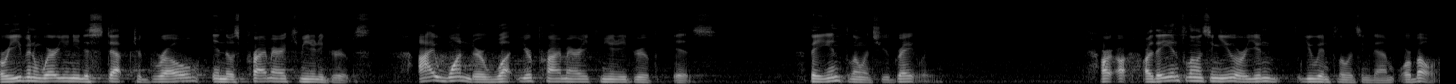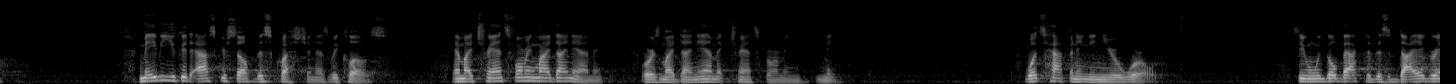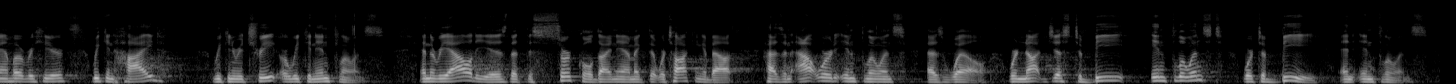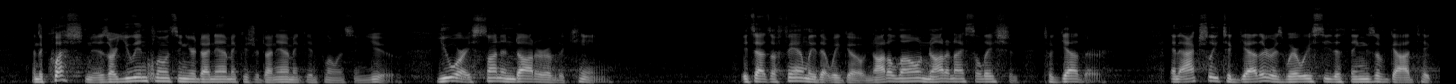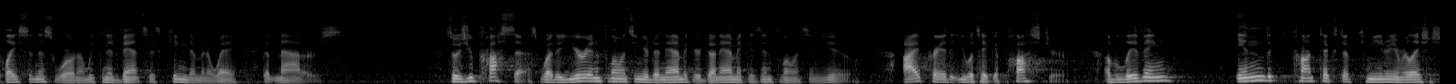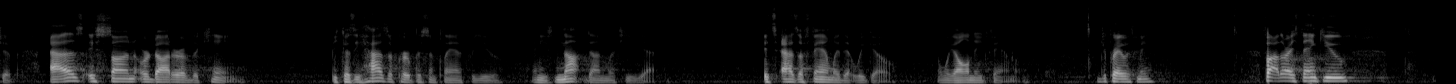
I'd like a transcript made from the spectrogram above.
or even where you need to step to grow in those primary community groups. I wonder what your primary community group is. They influence you greatly. Are, are, are they influencing you or are you, you influencing them or both? Maybe you could ask yourself this question as we close Am I transforming my dynamic or is my dynamic transforming me? What's happening in your world? See, when we go back to this diagram over here, we can hide, we can retreat, or we can influence. And the reality is that this circle dynamic that we're talking about has an outward influence as well. We're not just to be influenced, we're to be an influence. And the question is are you influencing your dynamic? Is your dynamic influencing you? You are a son and daughter of the king. It's as a family that we go, not alone, not in isolation, together. And actually, together is where we see the things of God take place in this world and we can advance his kingdom in a way that matters. So, as you process whether you're influencing your dynamic or dynamic is influencing you, I pray that you will take a posture of living in the context of community and relationship as a son or daughter of the king because he has a purpose and plan for you and he's not done with you yet. It's as a family that we go, and we all need family. Would you pray with me? Father, I thank you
